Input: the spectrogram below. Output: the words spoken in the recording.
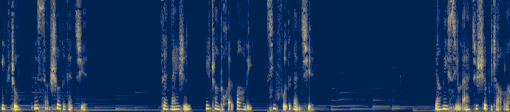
一种很享受的感觉，在男人黑壮的怀抱里幸福的感觉。杨丽醒来就睡不着了，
